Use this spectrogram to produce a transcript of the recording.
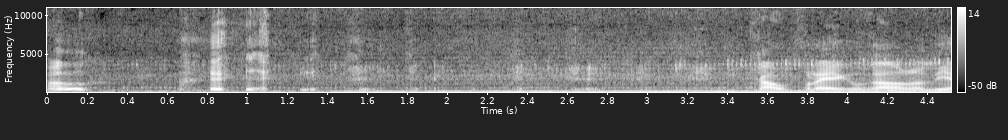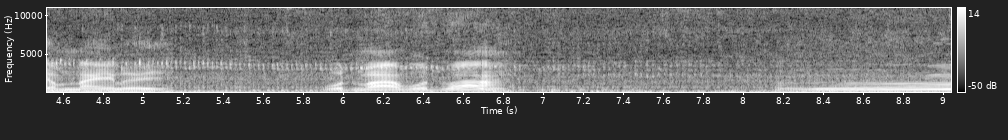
เอ้าเข้าเฟรกของเข้าราเรียมในเลยวนมาวนมาเออ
